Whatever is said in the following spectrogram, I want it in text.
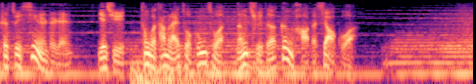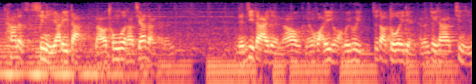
是最信任的人，也许通过他们来做工作，能取得更好的效果。他的心理压力大，然后通过他家长可能年纪大一点，然后可能法律法规会知道多一点，可能对他进行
